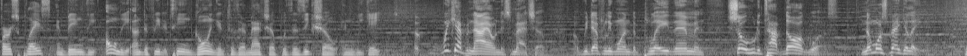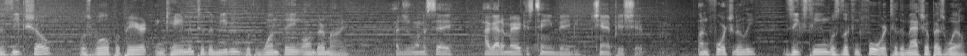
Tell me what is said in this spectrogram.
first place and being the only undefeated team going into their matchup with the Zeke Show in Week 8. Uh, we kept an eye on this matchup. Uh, we definitely wanted to play them and show who the top dog was. No more speculating. The Zeke Show was well prepared and came into the meeting with one thing on their mind. I just want to say, I got America's team, baby. Championship. Unfortunately, Zeke's team was looking forward to the matchup as well,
